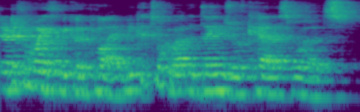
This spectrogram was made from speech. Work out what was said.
There are different ways that we could apply it. We could talk about the danger of careless words.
